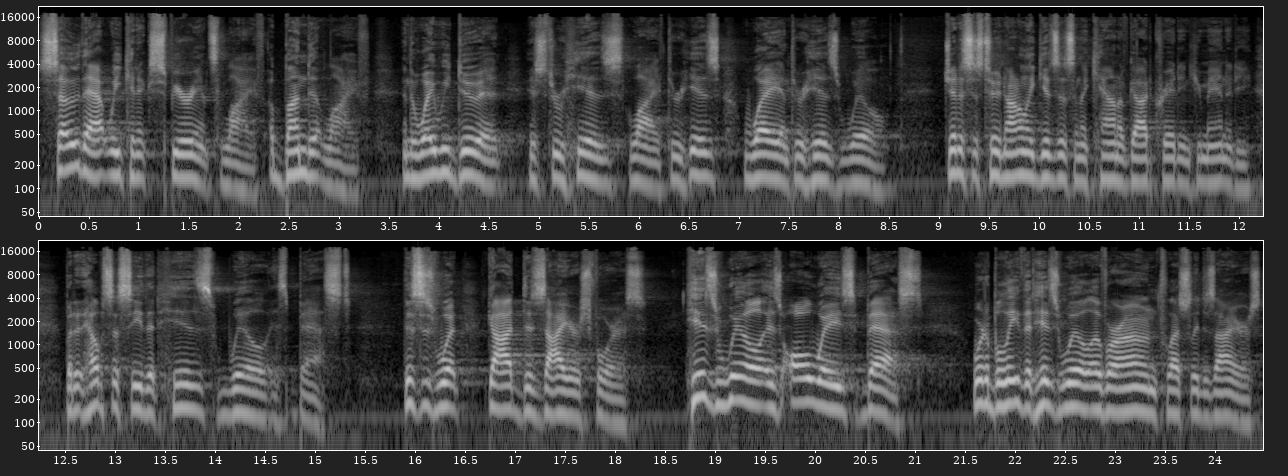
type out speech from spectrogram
so that we can experience life, abundant life. And the way we do it is through His life, through His way, and through His will. Genesis 2 not only gives us an account of God creating humanity, but it helps us see that His will is best. This is what God desires for us. His will is always best. We're to believe that His will over our own fleshly desires.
